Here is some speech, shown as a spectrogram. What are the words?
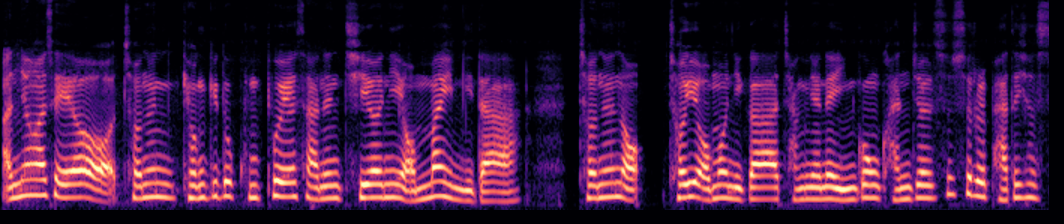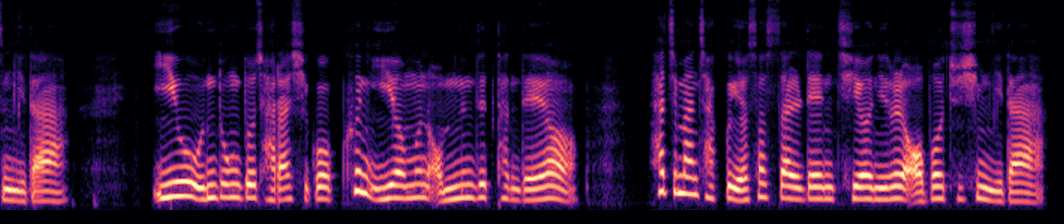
안녕하세요. 저는 경기도 군포에 사는 지연이 엄마입니다. 저는 어, 저희 어머니가 작년에 인공 관절 수술을 받으셨습니다. 이후 운동도 잘하시고 큰 이염은 없는 듯한데요. 하지만 자꾸 6살 된 지연이를 업어주십니다.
